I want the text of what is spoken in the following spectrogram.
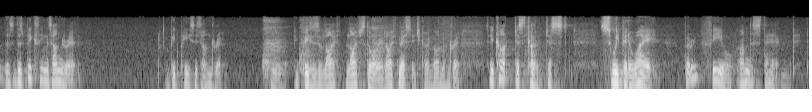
there's there's big things under it, big pieces under it you know, big pieces of life, life story, life message going on under it. So you can't just kind of just sweep it away, but feel, understand it,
